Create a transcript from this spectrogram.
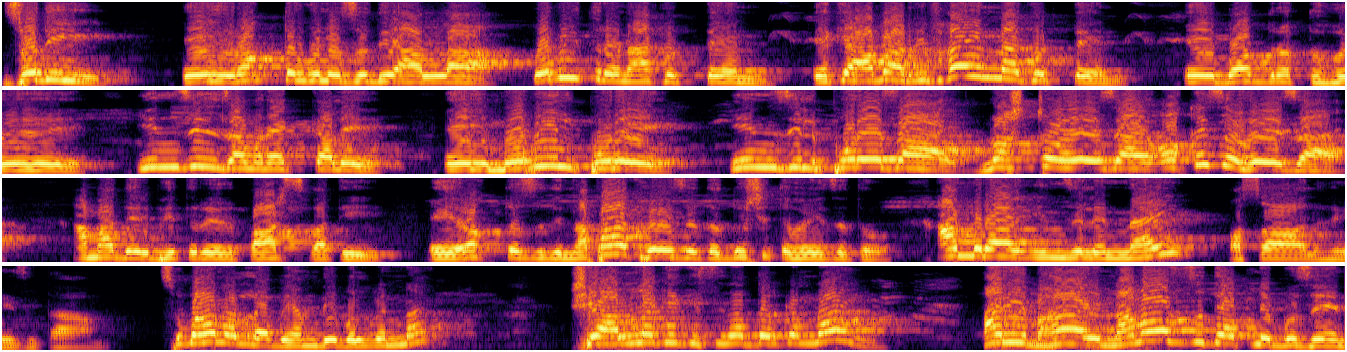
যদি এই রক্তগুলো যদি আল্লাহ পবিত্র না করতেন, একে আবার রিফাইন না করতেন, এই বদ রক্ত হয়ে হয়ে ইঞ্জিল যেমন এককালে এই মোবিল পুড়ে ইঞ্জিল পুড়ে যায়, নষ্ট হয়ে যায়, অকেজ হয়ে যায়। আমাদের ভিতরের পার্টস পাতি এই রক্ত যদি নাপাক হয়ে যেত, দূষিত হয়ে যেত আমরা ইঞ্জিলের নাই অচল হয়ে যেতাম। সুবহান আল্লাহ বেহামদি বলবেন না? সে আল্লাহকে কি চিনার দরকার নাই? আরে ভাই, নামাজ যদি আপনি বুঝেন,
